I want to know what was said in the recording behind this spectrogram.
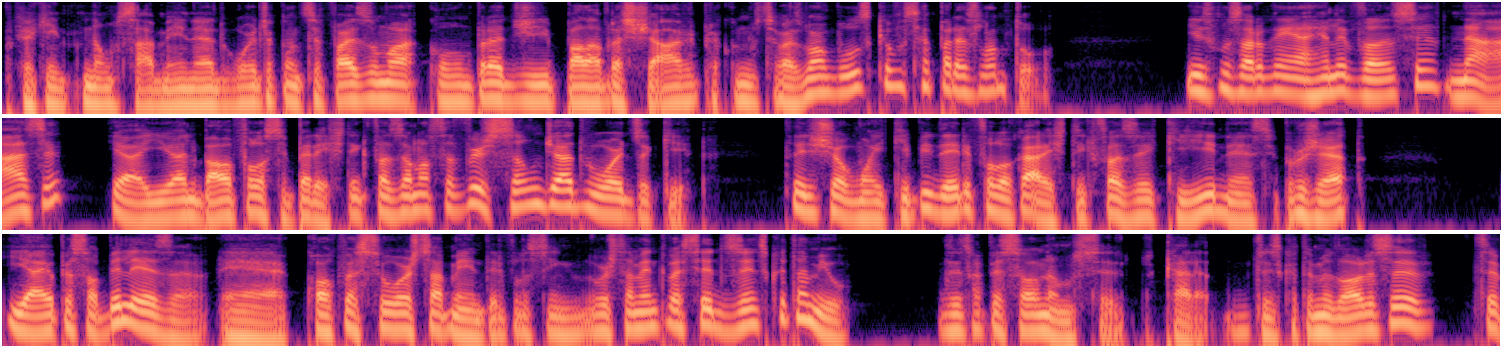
para quem não sabe, né, AdWords é quando você faz uma compra de palavras-chave para quando você faz uma busca, você aparece lá no topo. E eles começaram a ganhar relevância na Ásia, e aí a Alibaba falou assim, peraí, a gente tem que fazer a nossa versão de AdWords aqui. Então ele chamou a equipe dele e falou, cara, a gente tem que fazer aqui, né, esse projeto. E aí o pessoal, beleza, é, qual vai ser o orçamento? Ele falou assim, o orçamento vai ser 250 mil. 250 pessoal, não, você, cara, 250 mil dólares, você, você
